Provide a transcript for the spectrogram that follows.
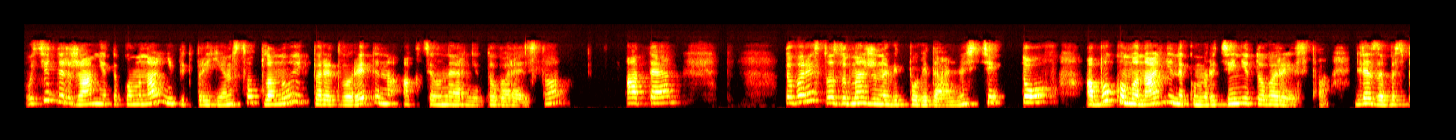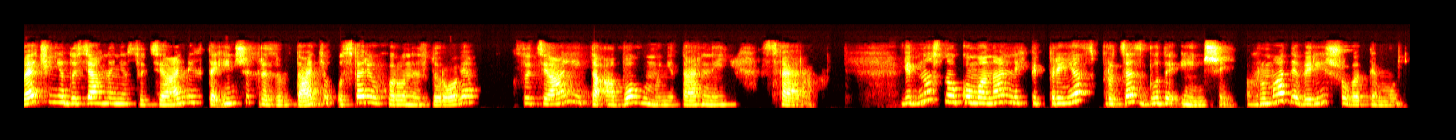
Усі державні та комунальні підприємства планують перетворити на акціонерні товариства, АТ, товариства з обмеженою відповідальності, ТОВ або комунальні некомерційні товариства для забезпечення досягнення соціальних та інших результатів у сфері охорони здоров'я, соціальній та або гуманітарній сферах. Відносно комунальних підприємств процес буде інший. Громади вирішуватимуть,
